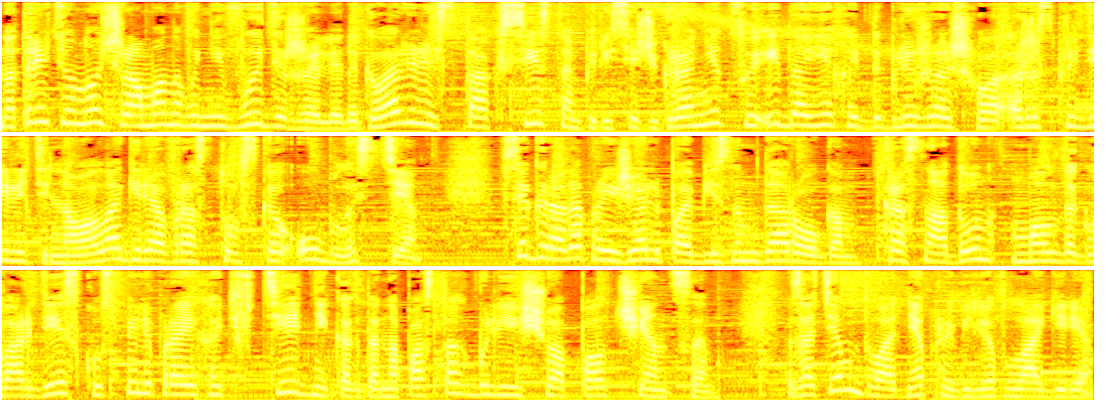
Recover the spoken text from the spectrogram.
На третью ночь Романовы не выдержали, договорились с таксистом пересечь границу и доехать до ближайшего распределительного лагеря в Ростовской области. Все города проезжали по объездным дорогам. Краснодон, Молодогвардейск успели проехать в те дни, когда на постах были еще ополченцы. Затем два дня провели в лагере.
